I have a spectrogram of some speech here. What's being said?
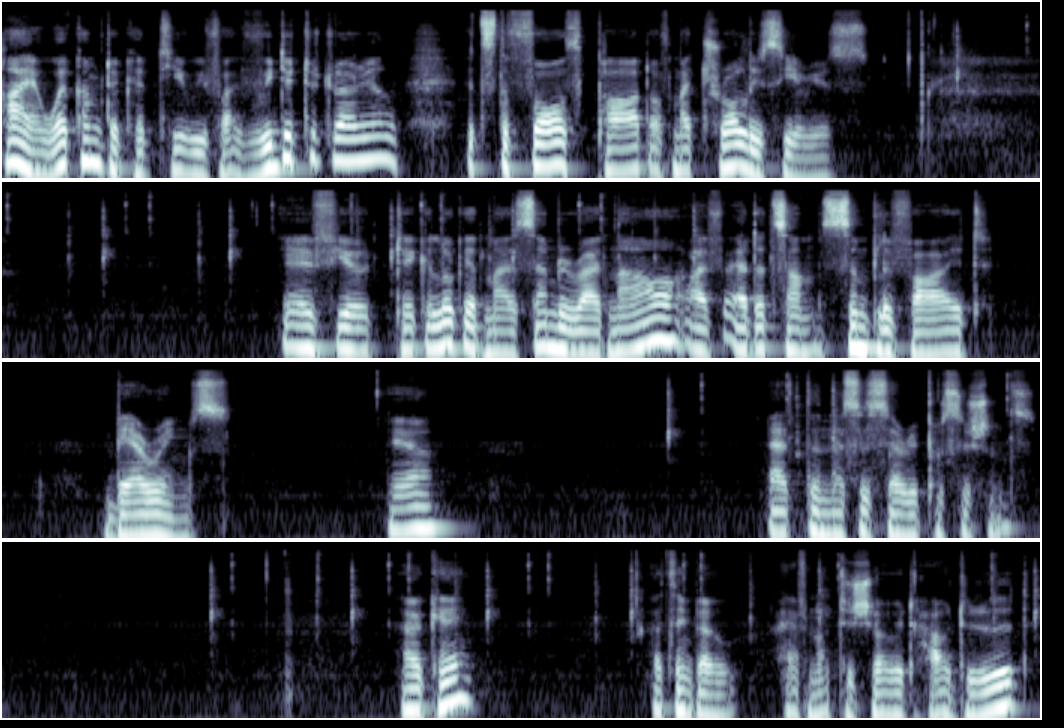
Hi, welcome to CATIA 5 video tutorial. It's the fourth part of my trolley series. If you take a look at my assembly right now, I've added some simplified bearings. Yeah. At the necessary positions. Okay. I think I have not to show it how to do it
